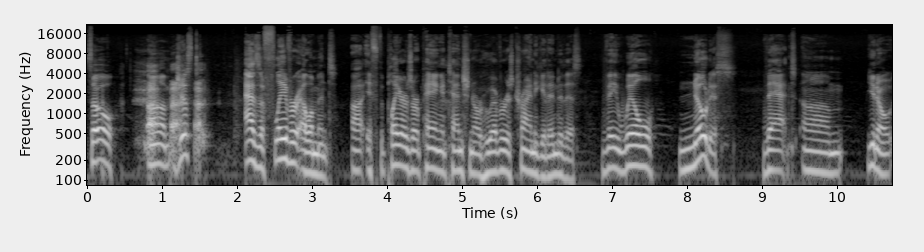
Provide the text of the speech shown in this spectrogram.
So, um, just as a flavor element, uh, if the players are paying attention or whoever is trying to get into this, they will notice that, um, you know,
